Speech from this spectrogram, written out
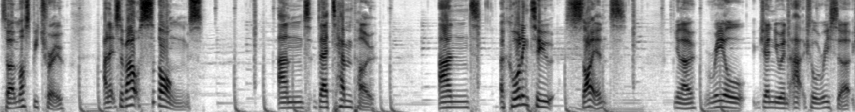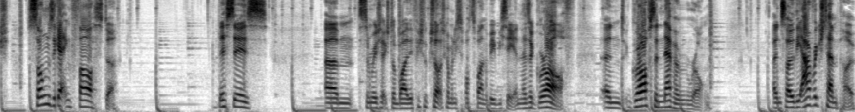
so it must be true. And it's about songs and their tempo. And according to science, you know, real, genuine, actual research, songs are getting faster. This is um, some research done by the official charts company Spotify and the BBC, and there's a graph, and graphs are never wrong. And so the average tempo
